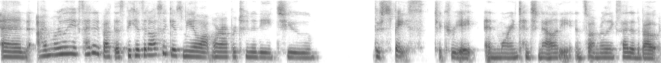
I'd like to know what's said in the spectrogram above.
And I'm really excited about this because it also gives me a lot more opportunity to there's space to create and more intentionality. And so I'm really excited about,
